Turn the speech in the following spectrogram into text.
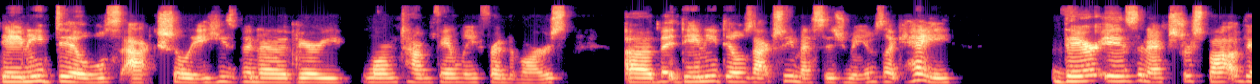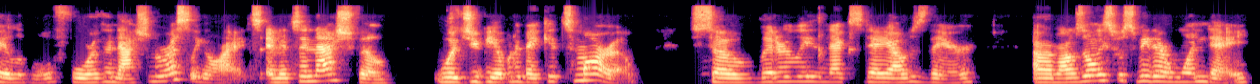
Danny Dills, actually, he's been a very long time family friend of ours. Uh, but Danny Dills actually messaged me. It was like, hey, there is an extra spot available for the National Wrestling Alliance, and it's in Nashville. Would you be able to make it tomorrow? So literally the next day I was there. Um, I was only supposed to be there one day.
